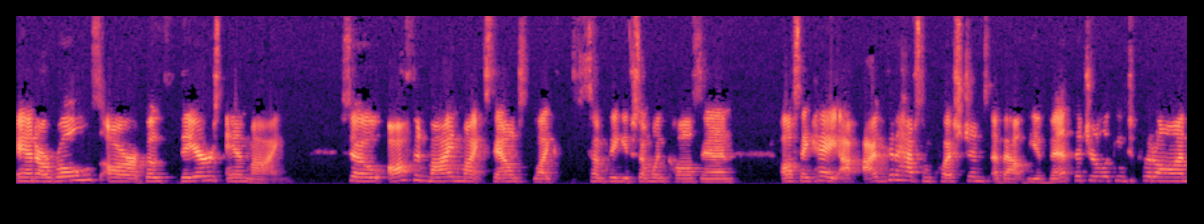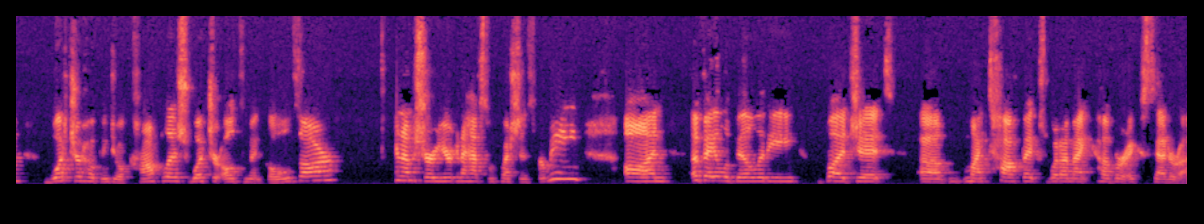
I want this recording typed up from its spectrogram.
And our roles are both theirs and mine. So often mine might sound like something if someone calls in, I'll say, Hey, I, am going to have some questions about the event that you're looking to put on, what you're hoping to accomplish, what your ultimate goals are. And I'm sure you're going to have some questions for me on availability, budget, uh, my topics, what I might cover, etc.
